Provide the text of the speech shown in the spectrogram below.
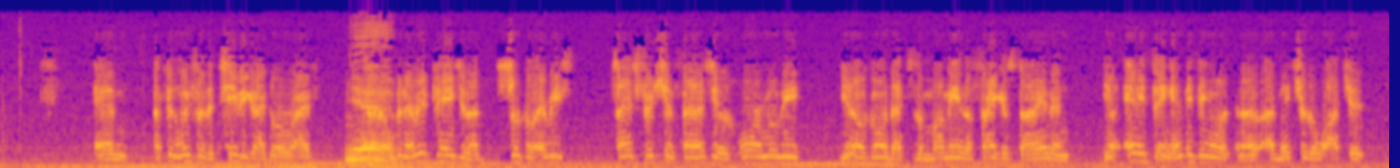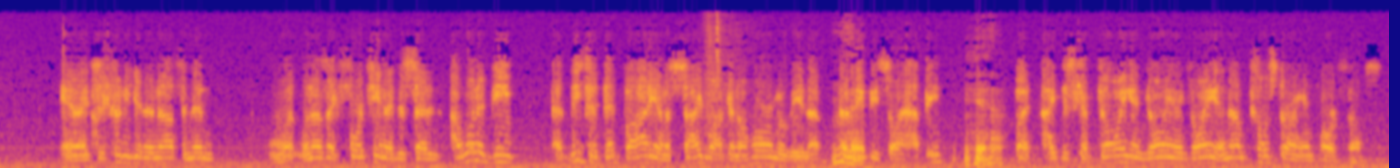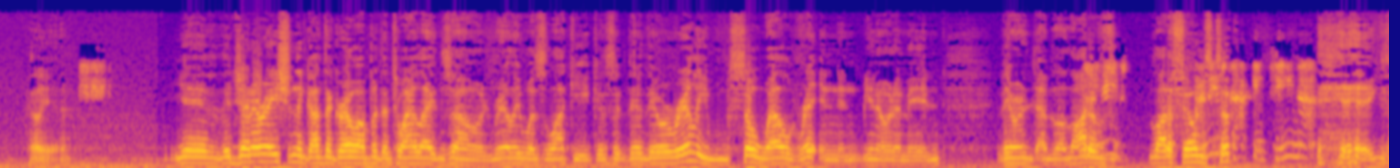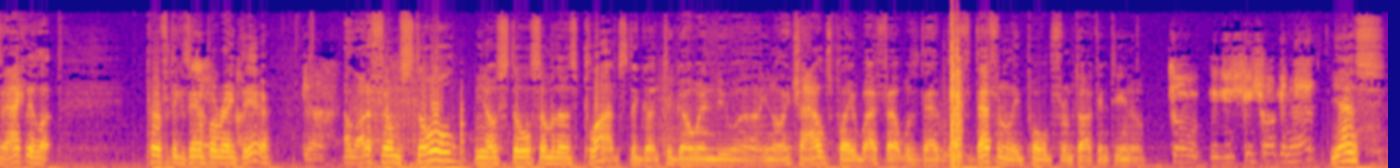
and I couldn't wait for the TV guide to arrive. Yeah. I'd open every page and I'd circle every science fiction, fantasy, or horror movie. You know, going back to the Mummy and the Frankenstein, and you know anything, anything. And I, I made sure to watch it, and I just couldn't get enough. And then when I was like 14, I decided I want to be at least a dead body on a sidewalk in a horror movie. That, that Right. made me so happy. Yeah. But I just kept going and going and going, and now I'm co-starring in horror films. Hell yeah. Yeah, the generation that got to grow up with the Twilight Zone really was lucky because they, they were really so well written, and you know what I mean. They were a lot of a lot of films took exactly. Perfect example right there. Yeah. A lot of films stole, you know, stole some of those plots to go to go into, uh, you know, like Child's Play. I felt was de- def- definitely pulled from Talky Tina. So did you see Shrunken Head? Yes,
